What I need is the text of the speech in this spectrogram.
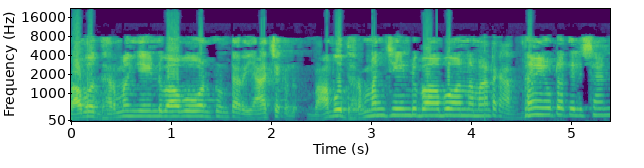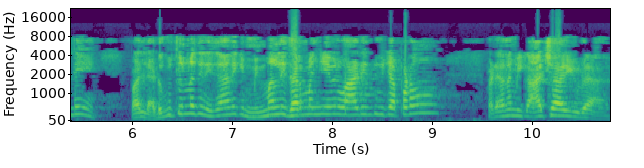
బాబు ధర్మం చేయండి బాబు అంటుంటారు యాచకులు. బాబు ధర్మం చేయండి బాబు అన్న మాటకు అర్థం ఏమిటో తెలుసా అండి? వాళ్ళు అడుగుతున్నది నిజానికి మిమ్మల్ని ధర్మం చేయమని వాడెందుకు చెప్పడం? వాడేమన్నా మీకు ఆచార్యుడా?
